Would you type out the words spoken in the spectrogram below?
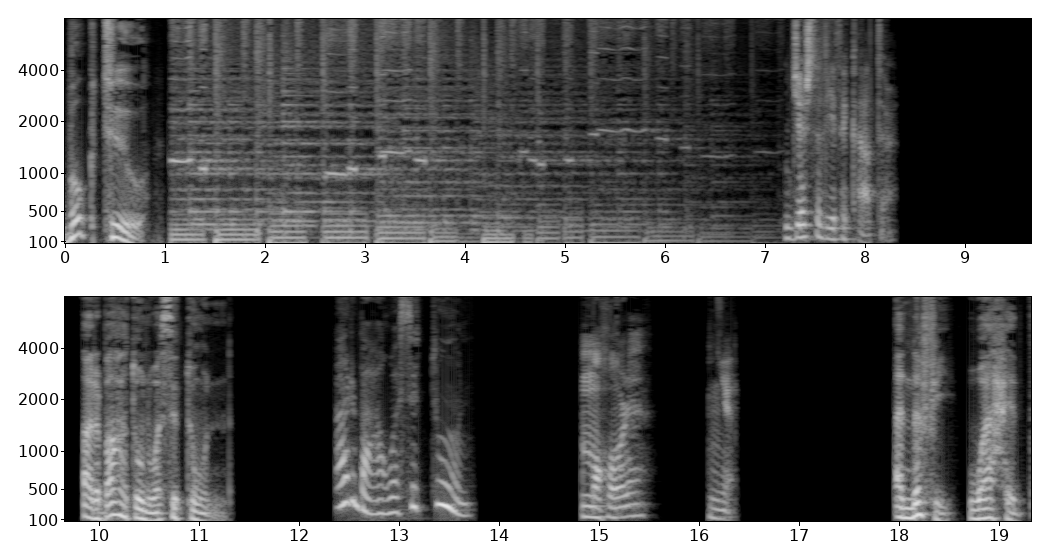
بوك تو. جشت ديث كاتر أربعة وستون. أربعة وستون. مهورة نيو. النفي واحد.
